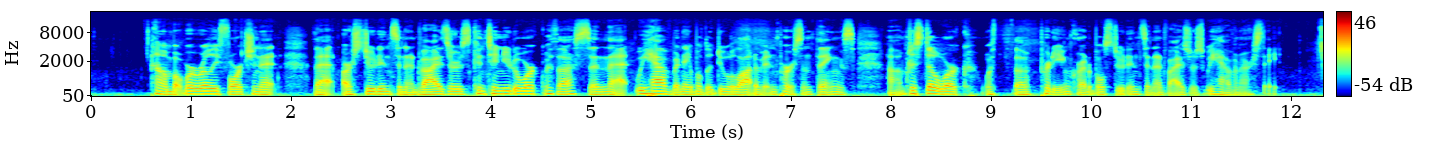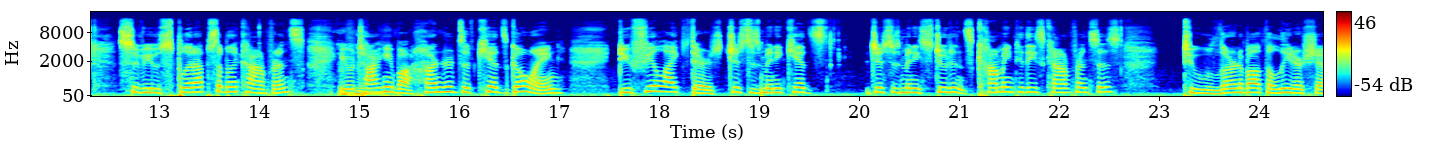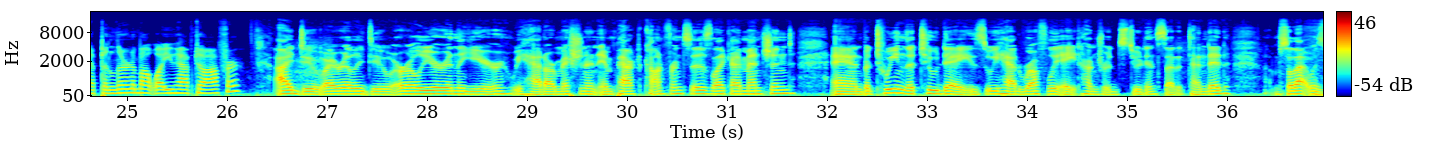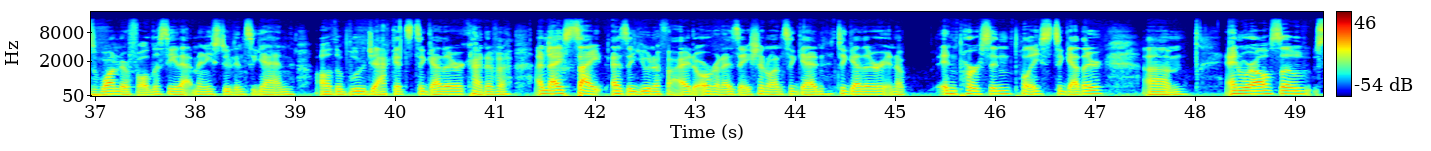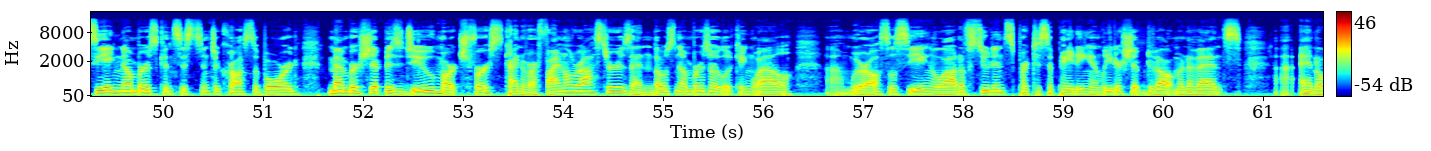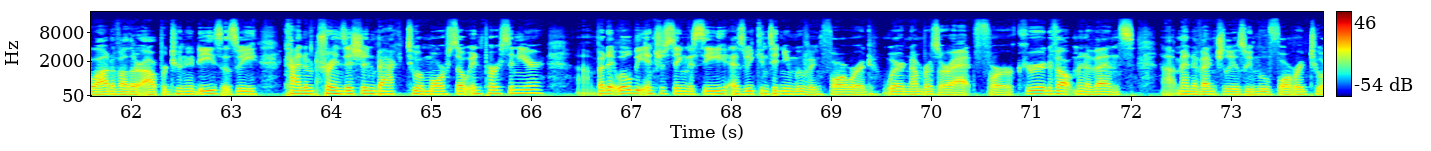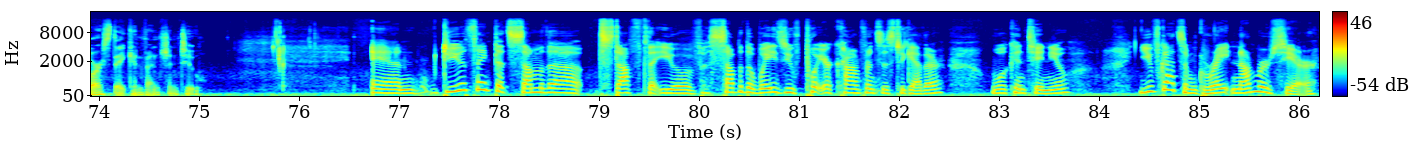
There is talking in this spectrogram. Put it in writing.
Um, but we're really fortunate that our students and advisors continue to work with us and that we have been able to do a lot of in person things um, to still work with the pretty incredible students and advisors we have in our state. So if you split up some of the conference, you were Mhm. talking about hundreds of kids going. Do you feel like there's just as many kids, just as many students coming to these conferences to learn about the leadership and learn about what you have to offer? I do. I really do. Earlier in the year, we had our mission and impact conferences, like I mentioned, and between the two days, we had roughly 800 students that attended. Um, so that was wonderful to see that many students again, all the Blue Jackets together, kind of a, a nice sight as a unified organization once again, together in a in person place together. Um, and we're also seeing numbers consistent across the board. Membership is due March 1st, kind of our final rosters, and those numbers are looking well. Um, we're also seeing a lot of students participating in leadership development events uh, and a lot of other opportunities as we kind of transition back to a more so in person year. Uh, but it will be interesting to see as we continue moving forward where numbers are at for career development events um, and eventually as we move forward to our state convention too. And do you think that some of the stuff that you have, some of the ways you've put your conferences together will continue? You've got some great numbers here.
